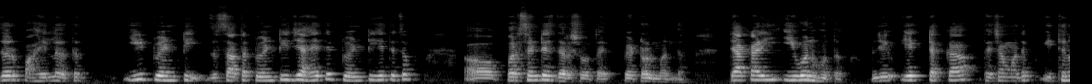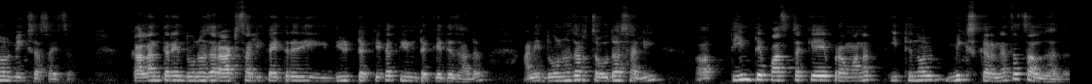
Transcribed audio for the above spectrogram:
जर पाहिलं तर e ई ट्वेंटी जसं आता ट्वेंटी जे आहे ते ट्वेंटी हे त्याचं पर्सेंटेज दर्शवत आहे पेट्रोलमधलं. त्या काळी e इवन होतं. म्हणजे एक टक्का त्याच्यामध्ये इथेनॉल मिक्स असायचं. कालांतराने दोन हजार आठ साली काहीतरी दीड टक्के का तीन टक्के ते झालं. आणि दोन हजार चौदा साली तीन ते पाच टक्के प्रमाणात इथेनॉल मिक्स करण्याचं चालू झालं.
